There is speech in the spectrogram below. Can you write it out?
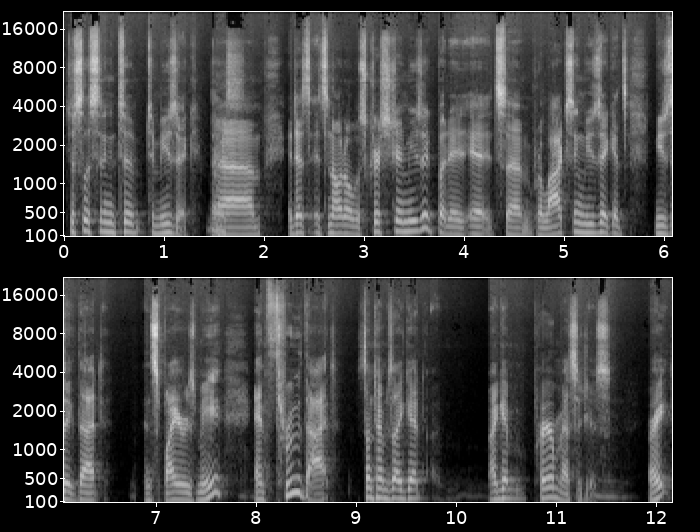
just listening to, to music. Nice. Um, it does, it's not always Christian music, but it, it's um, relaxing music. It's music that inspires me. And through that, sometimes I get, I get prayer messages, right?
